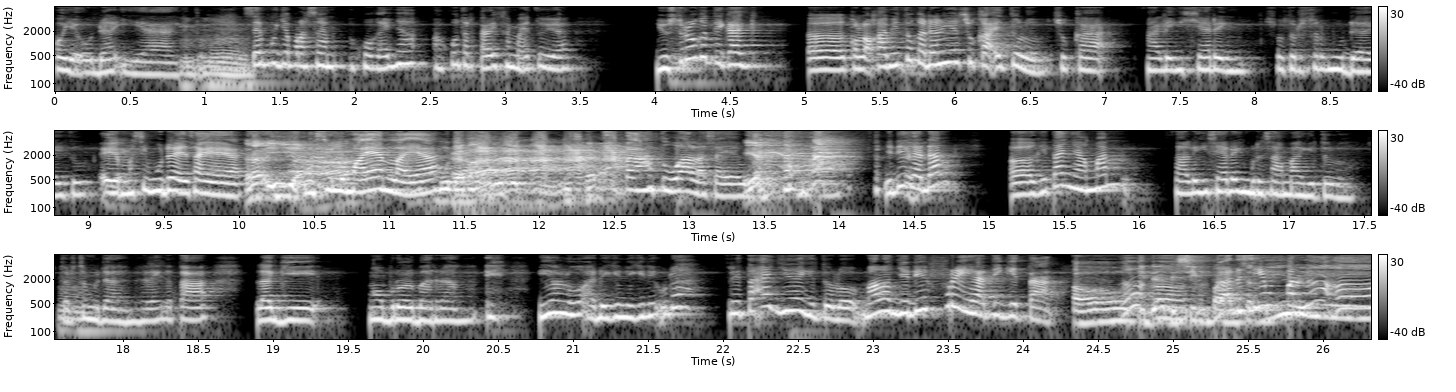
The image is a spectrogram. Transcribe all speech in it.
oh ya udah iya gitu. Mm-mm. Saya punya perasaan, kok kayaknya aku tertarik sama itu ya. Justru ketika eh, kalau kami tuh kadangnya suka itu loh, suka saling sharing suster-suster muda itu. Eh masih muda ya saya ya. Ah, iya. Masih lumayan lah ya. banget Setengah tua lah saya. Iya. Jadi kadang eh, kita nyaman saling sharing bersama gitu loh. Terus Hmm. muda, misalnya kita lagi ngobrol bareng, eh iya loh ada gini-gini, udah cerita aja gitu loh. Malah jadi free hati kita. oh tidak Heeh, disimpan nggak disimpan, sendiri heeh.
